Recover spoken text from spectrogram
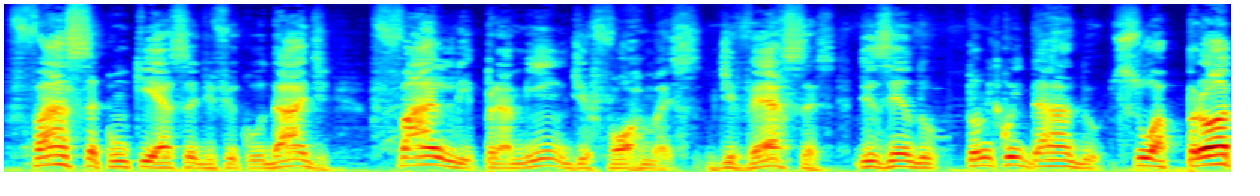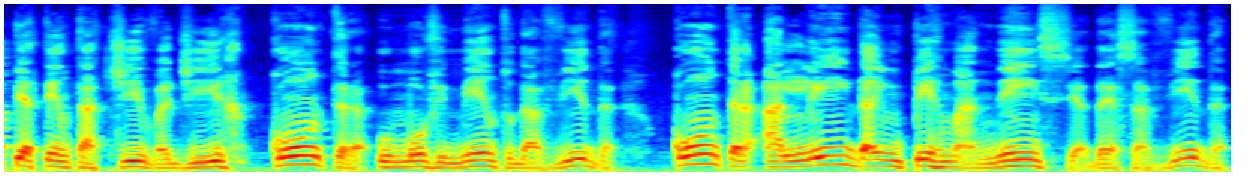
faça com que essa dificuldade fale para mim de formas diversas, dizendo: tome cuidado, sua própria tentativa de ir contra o movimento da vida contra a lei da impermanência dessa vida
